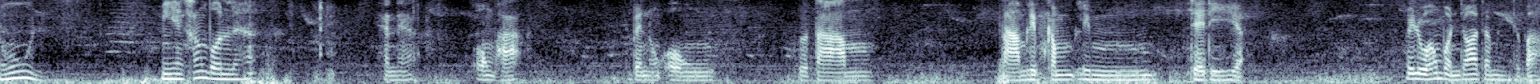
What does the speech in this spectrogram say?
นู่น มีอย่างข้างบนเลยฮะเห็นไหมฮะองค์พระจะเป็นองค์องค์อยู่ตาม ตามริมกำริมเจดีย์อะ ไม่รู้ข้างบนยอดจะมีหรือเปล่า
